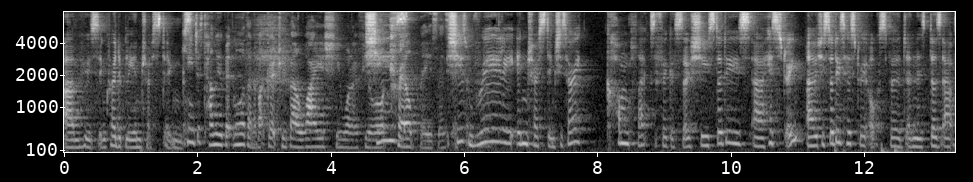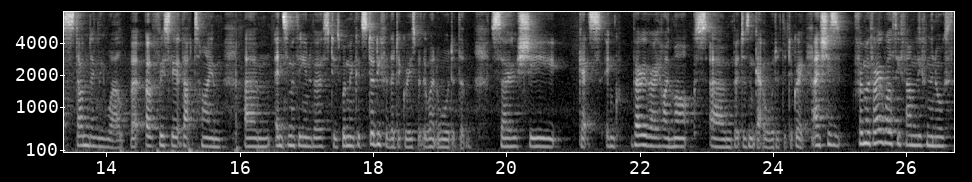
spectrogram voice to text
um, who's incredibly interesting. Can you just tell me a bit more then about Gertrude Bell? Why is she one of your she's, trailblazers? She's really interesting. She's very complex figure. So she studies uh, history. Uh, she studies history at Oxford and is, does outstandingly well. But obviously, at that time, um, in some of the universities, women could study for the degrees, but they weren't awarded them. So she gets very very high marks um, but doesn't get awarded the degree. And she's from a very wealthy family from the north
